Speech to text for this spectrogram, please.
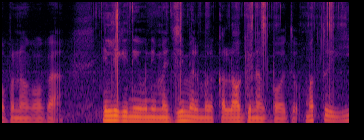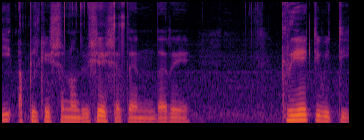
ಓಪನ್ ಆಗುವಾಗ. ಇಲ್ಲಿಗೆ ನೀವು ನಿಮ್ಮ ಜಿಮೇಲ್ ಮೂಲಕ ಲಾಗಿನ್ ಆಗ್ಬೋದು. ಮತ್ತು ಈ ಅಪ್ಲಿಕೇಶನ್ ಒಂದು ವಿಶೇಷತೆ ಎಂದರೆ ಕ್ರಿಯೇಟಿವಿಟಿ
